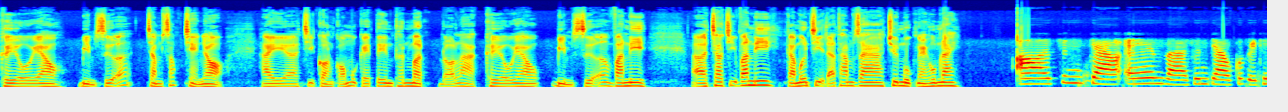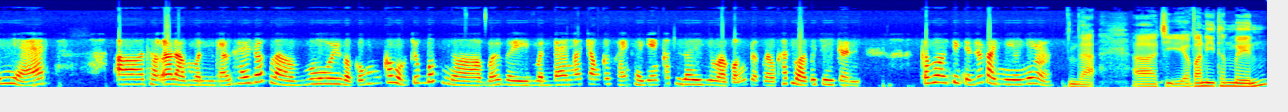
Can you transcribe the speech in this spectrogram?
KOL bỉm sữa chăm sóc trẻ nhỏ hay à, chị còn có một cái tên thân mật đó là KOL bỉm sữa Vani. À, chào chị Vani, cảm ơn chị đã tham gia chuyên mục ngày hôm nay. À, xin chào em và xin chào quý vị thính giả. À, thật ra là mình cảm thấy rất là vui và cũng có một chút bất ngờ bởi vì mình đang ở trong cái khoảng thời gian cách ly nhưng mà vẫn được làm khách mời của chương trình. Cảm ơn chương trình rất là nhiều nha. Dạ, à, chị Vani thân mến,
